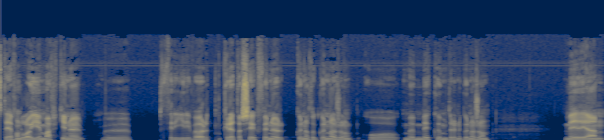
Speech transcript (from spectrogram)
Stefán Lógi í markinu. Uh, þrýr í vörð, Gretar Sigfinnur Gunnar Þór Gunnarsson og Mummi Guðmundur Einir Gunnarsson. Miðjan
